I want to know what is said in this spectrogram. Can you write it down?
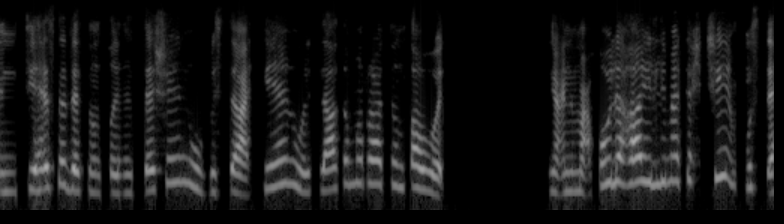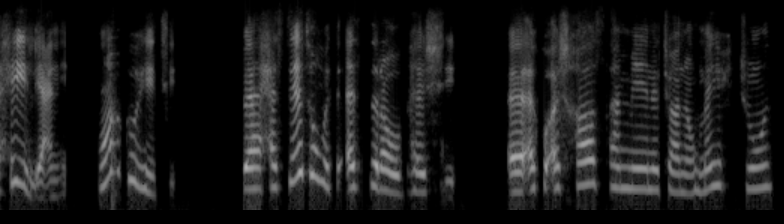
انت هسه تنطين سيشن وبالساعتين والثلاثة مرات نطول يعني معقولة هاي اللي ما تحكي؟ مستحيل يعني. ماكو هيجي. فحسيتهم تأثروا بهالشي. آه، اكو اشخاص همين كانوا ما يحجون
